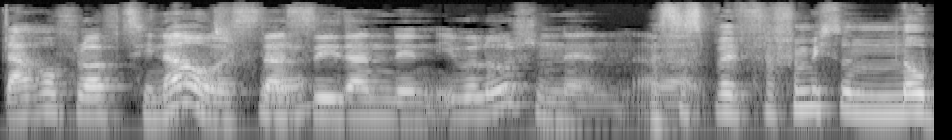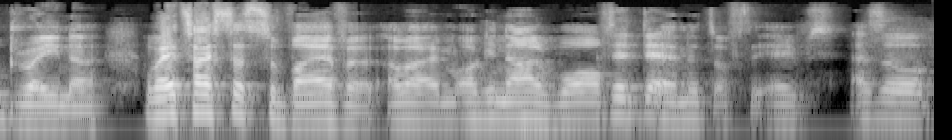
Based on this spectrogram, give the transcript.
darauf läuft's hinaus, ja. dass sie dann den Evolution nennen. Aber das ist für mich so ein No-Brainer. Aber jetzt heißt das Survival, aber im Original War of the Planet of the Apes. Also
